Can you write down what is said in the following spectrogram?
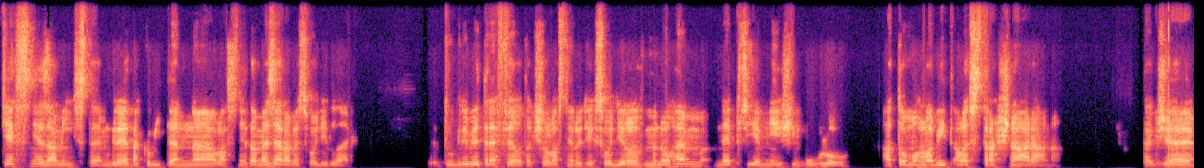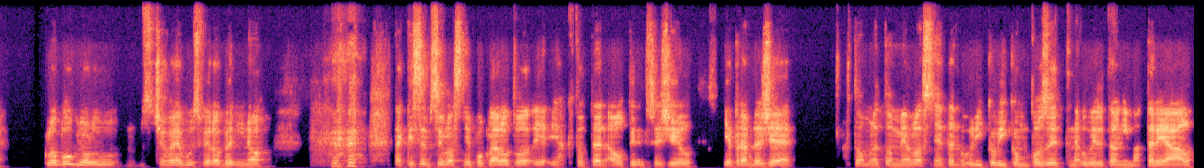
těsně za místem, kde je takový ten, eh, vlastně ta mezera ve svodidlech. Tu kdyby trefil, tak šel vlastně do těch svodidel v mnohem nepříjemnějším úhlu a to mohla být ale strašná rána. Takže klobouk dolů, z čeho je vůz vyrobený, no taky jsem si vlastně pokládal to, jak to ten Alpin přežil. Je pravda, že v tomhle je vlastně ten uhlíkový kompozit neuvěřitelný materiál,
